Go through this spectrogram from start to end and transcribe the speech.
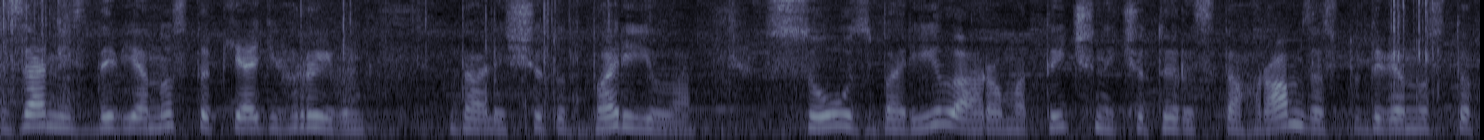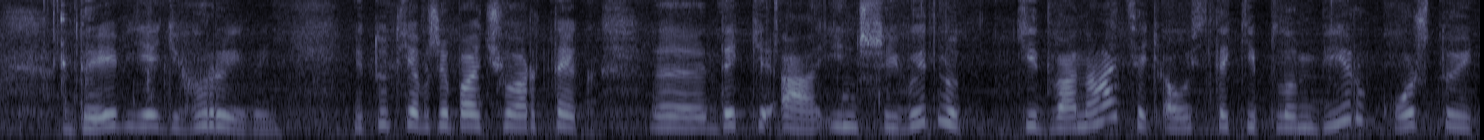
Замість 95 гривень. Далі, що тут баріла? Соус баріла ароматичний 400 грам за 199 гривень. І тут я вже бачу артек, е, декі, а інший вид, ну ті 12, а ось такі пломбір коштують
